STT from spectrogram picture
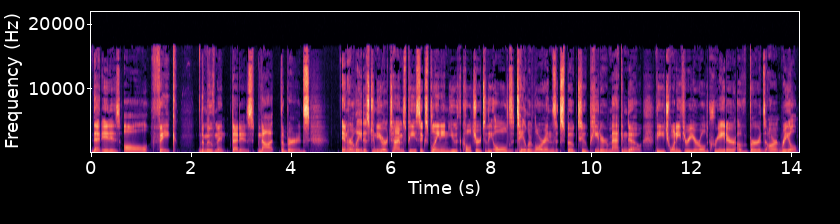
that it is all fake. The movement, that is, not the birds. In her latest New York Times piece explaining youth culture to the olds, Taylor Lorenz spoke to Peter McIndoe, the 23 year old creator of Birds Aren't Real,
